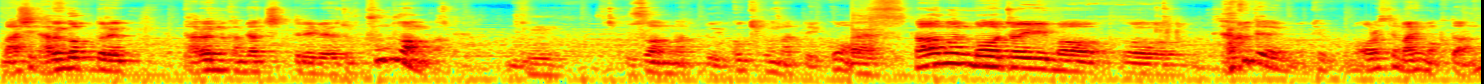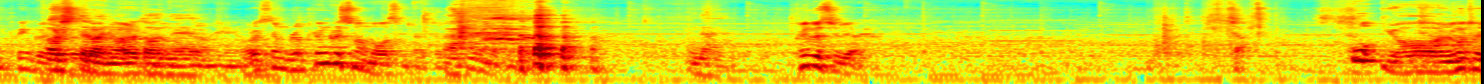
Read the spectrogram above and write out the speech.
맛이 다른 것들의 다른 감자칩들에 비해서 좀 풍부한 것 같아요. 음. 음. 구수한 맛도 있고 깊은 맛도 있고. 네. 다음은 뭐 저희 뭐 어, 대학교 때 이렇게 어렸을 때 많이 먹던 프링글스. 어렸을 때 많이 먹던, 네. 예. 어렸을 때 물론 프링글스만 먹었습니다. 저 친구들한테. 네. 프링글스 위하여. 오, 야, 이거 더.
